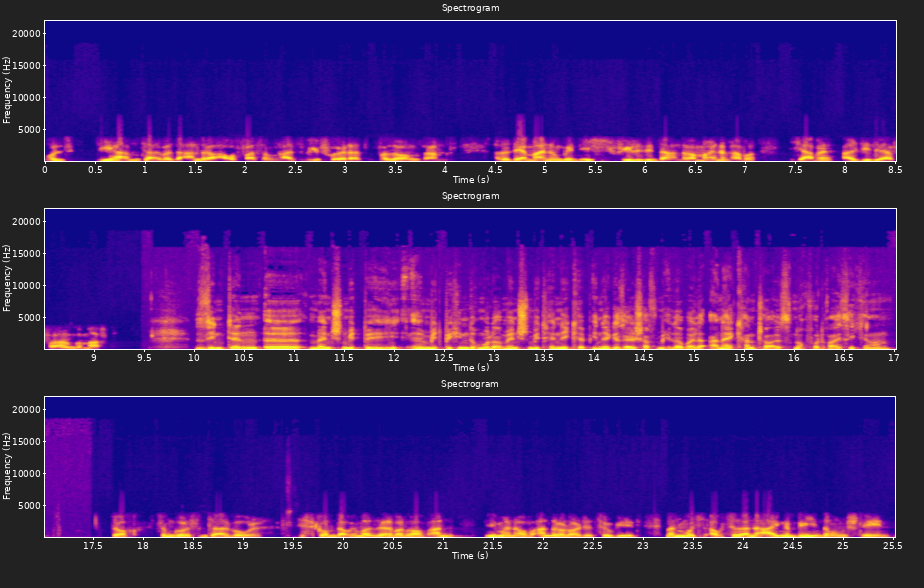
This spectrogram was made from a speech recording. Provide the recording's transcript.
Und die haben teilweise andere Auffassungen als wie früher das Versorgungsamt. Also der Meinung bin ich. Viele sind da anderer Meinung, aber ich habe all diese Erfahrungen gemacht. Sind denn äh, Menschen mit, Be äh, mit Behinderung oder Menschen mit Handicap in der Gesellschaft mittlerweile anerkannter als noch vor 30 Jahren? Doch, zum größten Teil wohl. Es kommt auch immer selber darauf an, wie man auf andere Leute zugeht. Man muss auch zu seiner eigenen Behinderung stehen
